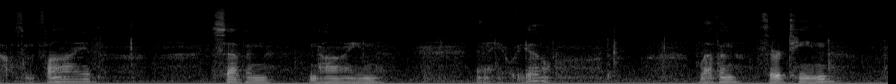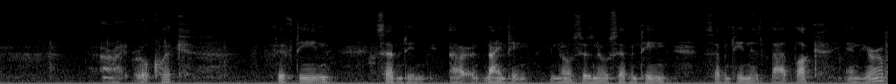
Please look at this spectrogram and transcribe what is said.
10,005, 7, 9, and here we go. 11, 13. All right, real quick. 15, 17, uh, 19. You notice there's no 17. 17 is bad luck in Europe,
